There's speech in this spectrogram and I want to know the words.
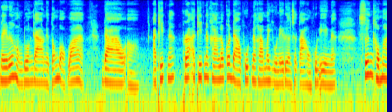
ในเรื่องของดวงดาวเนี่ยต้องบอกว่าดาวเอาทิตย์นะพระอาทิตย์นะคะ แล้วก็ดาวพุธนะคะ มาอยู่ในเรือนชะตาของคุณเองนะซึ่งเขามา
